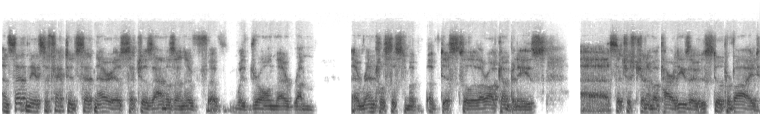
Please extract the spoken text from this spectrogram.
And certainly it's affected certain areas, such as Amazon have, have withdrawn their, um, their rental system of, of discs, although there are companies uh, such as Cinema Paradiso who still provide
